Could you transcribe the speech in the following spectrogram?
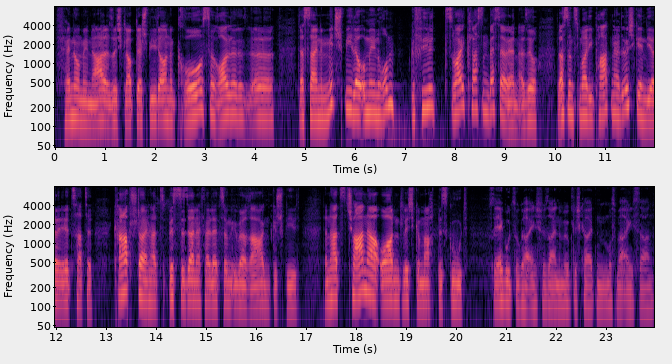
phänomenal. Also ich glaube, der spielt auch eine große Rolle, äh, dass seine Mitspieler um ihn rum gefühlt zwei Klassen besser werden. Also lass uns mal die Partner durchgehen, die er jetzt hatte. Karpstein hat bis zu seiner Verletzung überragend gespielt. Dann hat's Chana ordentlich gemacht bis gut. Sehr gut sogar eigentlich für seine Möglichkeiten, muss man eigentlich sagen.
